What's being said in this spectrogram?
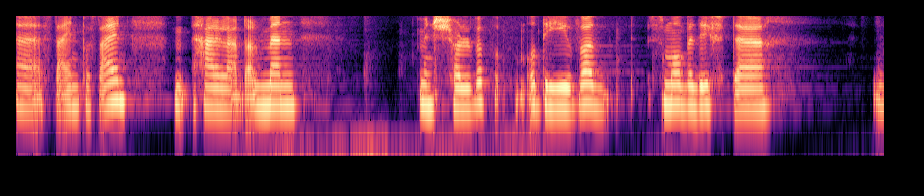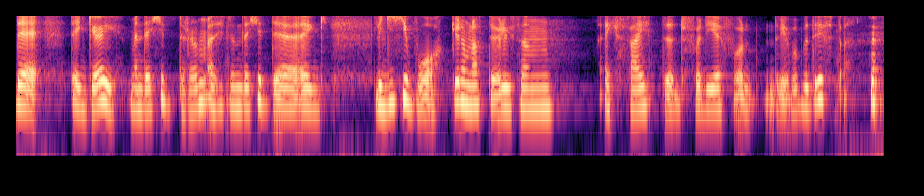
eh, stein på stein her i Lærdal. Men, men sjølve å drive små bedrifter det, det er gøy, men det er ikke drøm. Det er ikke det jeg ligger ikke våken om natta og er liksom excited fordi jeg får drive bedrifter.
